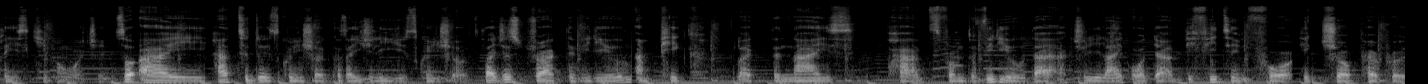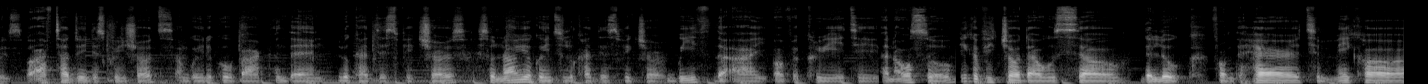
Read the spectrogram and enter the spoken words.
please keep on watching. So I had to do a screenshot because I usually use screenshots. So I just drag the video and pick like the nice parts from the video that I actually like or that are befitting for picture purpose. So after doing the screenshots, I'm going to go back and then look at these pictures. So now you're going to look at this picture with the eye of a creative and also pick a picture that will sell the look from the hair to makeup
